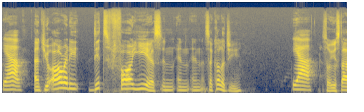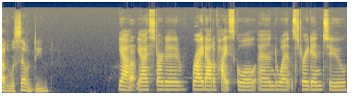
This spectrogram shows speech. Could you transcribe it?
Yeah. and you already did four years in in in psychology. Yeah. So you started with 17. Yeah. Yeah. I started right out of high school and went straight into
